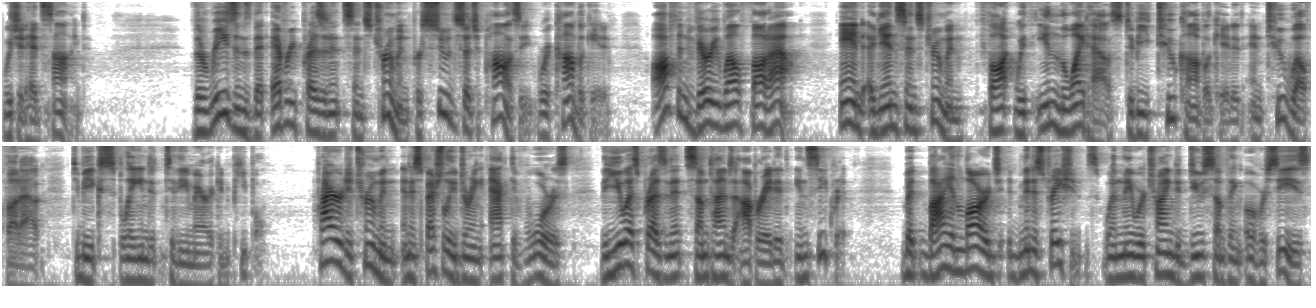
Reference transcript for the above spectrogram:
which it had signed. The reasons that every president since Truman pursued such a policy were complicated, often very well thought out, and again since Truman, thought within the White House to be too complicated and too well thought out to be explained to the American people. Prior to Truman, and especially during active wars, the US president sometimes operated in secret. But by and large, administrations, when they were trying to do something overseas,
